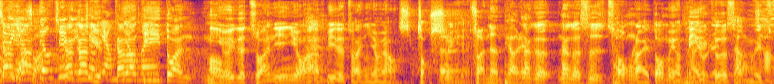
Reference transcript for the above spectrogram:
刚刚有刚刚第一段，你有一个转音，用 R&B 的转音有没有？作祟，转的很漂亮。那个那个是从来都没有台语歌手会转。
